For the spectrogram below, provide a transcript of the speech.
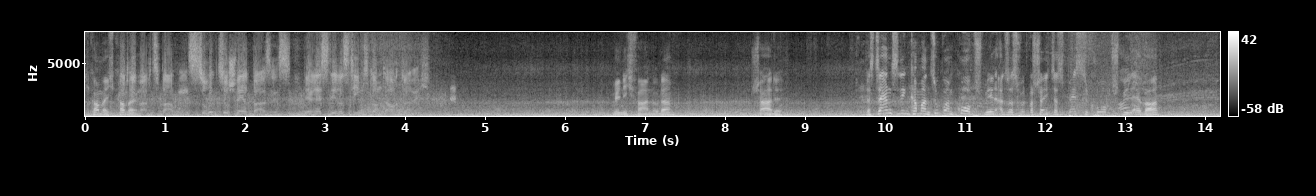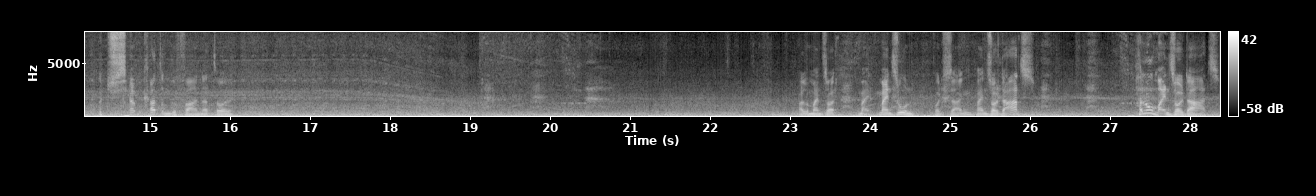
Ich komme, ich komme. Gemacht, Spartans. Zurück zur Schwertbasis. Der Rest ihres Teams kommt auch gleich. Will nicht fahren, oder? Schade. Das ganze Ding kann man super im Koop spielen. Also das wird wahrscheinlich das beste Koop-Spiel ever. Ich hab Cut umgefahren, na toll. Hallo, mein Sol... Mein, mein Sohn, wollte ich sagen. Mein Soldat. Hallo, mein Soldat.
